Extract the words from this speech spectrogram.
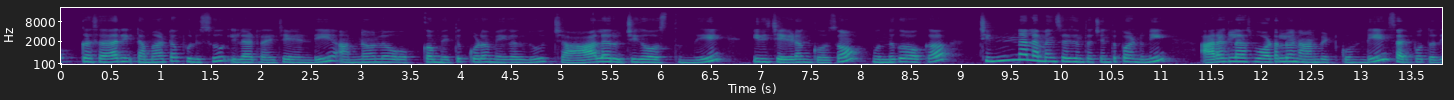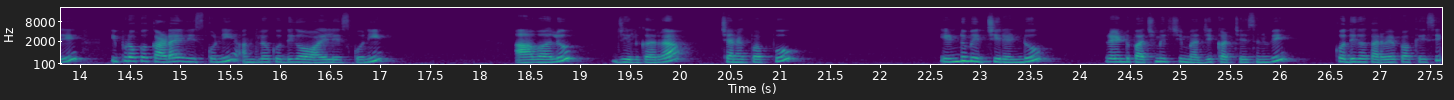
ఒక్కసారి టమాటా పులుసు ఇలా ట్రై చేయండి. అన్నంలో ఒక్క మెతుకు కూడా మిగలదు. చాలా రుచిగా వస్తుంది. ఇది చేయడం కోసం ముందుగా ఒక చిన్న లెమన్ సైజ్ అంత చింతపండుని అర గ్లాస్ వాటర్లో నానబెట్టుకోండి. సరిపోతుంది. ఇప్పుడు ఒక కడాయి తీసుకొని అందులో కొద్దిగా ఆయిల్ వేసుకొని ఆవాలు జీలకర్ర శనగపప్పు ఎండుమిర్చి రెండు రెండు పచ్చిమిర్చి మజ్జిగ కట్ చేసినవి కొద్దిగా కరివేపాకు వేసి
